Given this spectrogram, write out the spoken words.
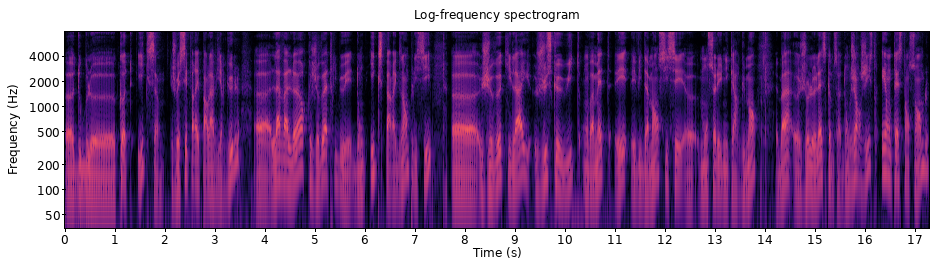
double cote X, je vais séparer par la virgule, la valeur que je veux attribuer. Donc x par exemple ici, euh, je veux qu'il aille jusque 8, on va mettre, et évidemment si c'est euh, mon seul et unique argument, eh ben, je le laisse comme ça. Donc j'enregistre et on teste ensemble,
